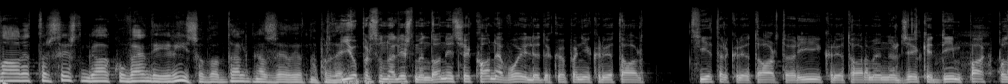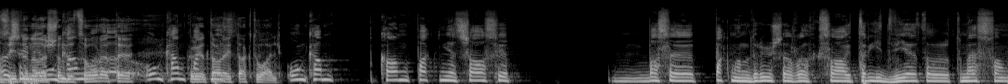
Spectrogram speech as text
varet tërësisht nga Kuvendi i ri që do të dalë nga zgjedhjet nëpër degë. Ju personalisht mendoni që ka nevojë LDK për një kryetar tjetër kryetar të ri, kryetar më energjik, e dim pak pozitën edhe shëndetësore të kryetarit aktual. Unë kam kam pak një qasje Mbase pak më ndryshe rreth kësaj tridhjetë vjetëve të mesëm.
